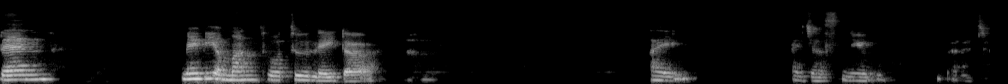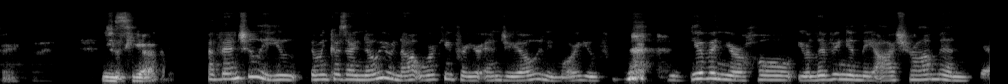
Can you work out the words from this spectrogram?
then maybe a month or two later, I I just knew That's very good. he's here. Eventually, you, I mean, because I know you're not working for your NGO anymore. You've, you've given your whole, you're living in the ashram and Yeah.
